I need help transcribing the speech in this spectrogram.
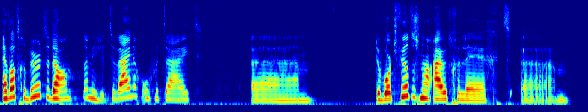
En wat gebeurt er dan? Dan is het te weinig oefentijd. Ehm, er wordt veel te snel uitgelegd. Um,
